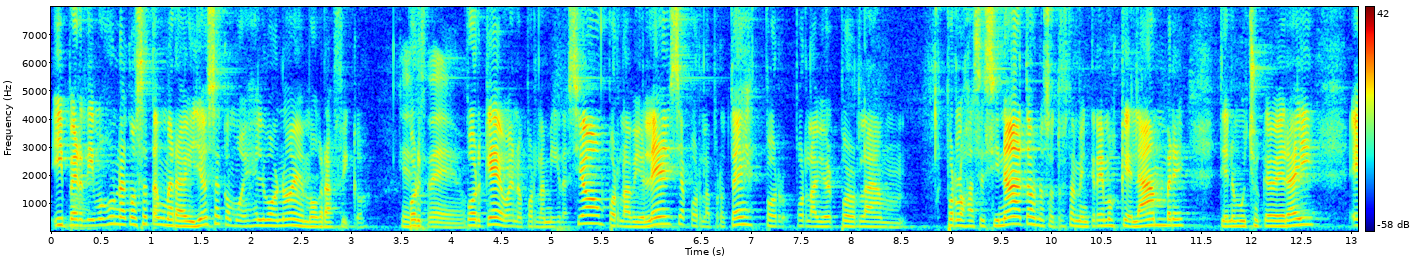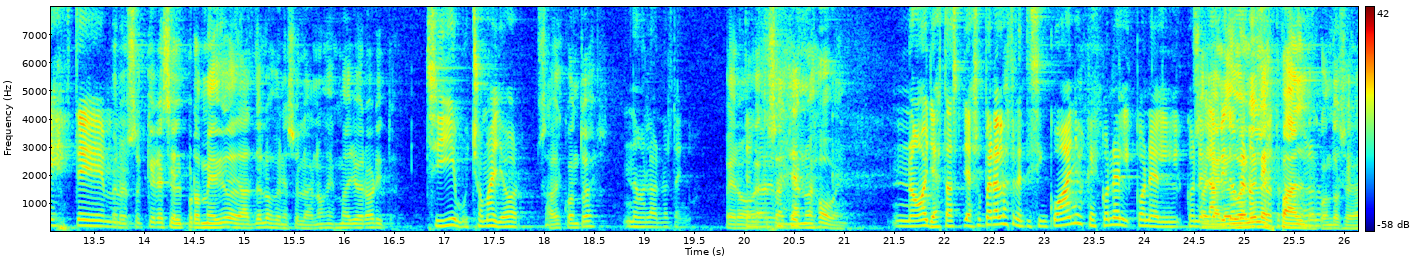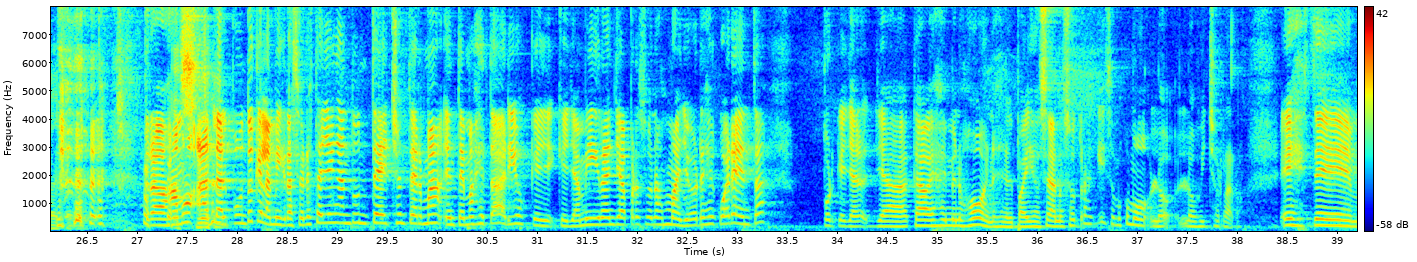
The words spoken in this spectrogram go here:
Y perdimos una cosa tan maravillosa como es el bono demográfico. Qué por, feo. ¿Por qué? Bueno, por la migración, por la violencia, por la protesta, por, por, la, por, la, mm, por los asesinatos. Nosotros también creemos que el hambre tiene mucho que ver ahí. Este, Pero eso quiere decir el promedio de edad de los venezolanos es mayor ahorita. sí, mucho mayor. ¿Sabes cuánto es? No, no, no tengo. Pero, Te lo- o sea, ya no es joven. No, ya está, ya supera los 35 años, que es con el, con el, con o sea, el ya le que la espalda cuando se agacha. Trabajamos a tal punto que la migración está llegando a un techo en, terma- en temas etarios, que, que ya migran ya personas mayores de 40, porque ya, ya cada vez hay menos jóvenes en el país. O sea, nosotros aquí somos como lo- los bichos raros. Este,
